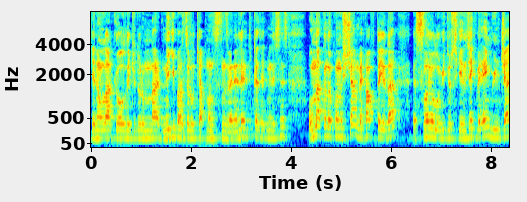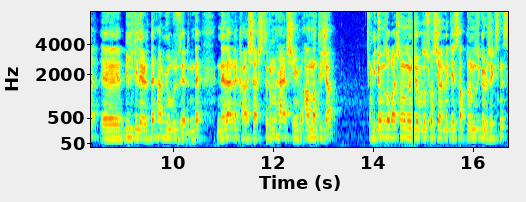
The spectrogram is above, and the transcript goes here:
genel olarak yoldaki durumlar, ne gibi hazırlık yapmalısınız ve nelere dikkat etmelisiniz, onun hakkında konuşacağım ve haftaya da e, Sıla yolu videosu gelecek ve en güncel e, bilgileri de hem yol üzerinde nelerle karşılaştırdığımı her şeyi anlatacağım. Videomuza başlamadan önce burada sosyal medya hesaplarımızı göreceksiniz.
